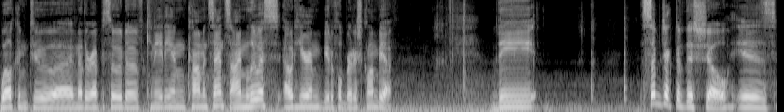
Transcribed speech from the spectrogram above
Welcome to uh, another episode of Canadian Common Sense. I'm Lewis out here in beautiful British Columbia. The subject of this show is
